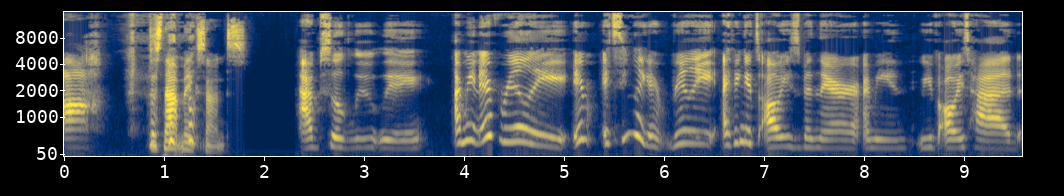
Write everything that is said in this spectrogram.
Ah. Does that make sense? Absolutely. I mean, it really it it seemed like it really. I think it's always been there. I mean, we've always had.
